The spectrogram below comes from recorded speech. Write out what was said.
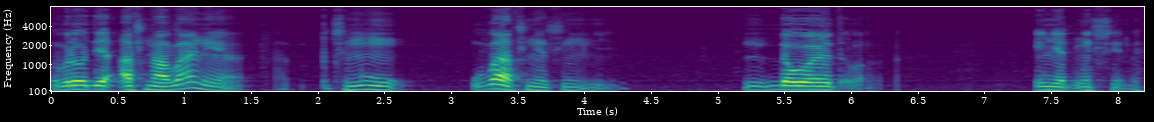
вроде основания, почему у вас нет семьи до этого и нет мужчины.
